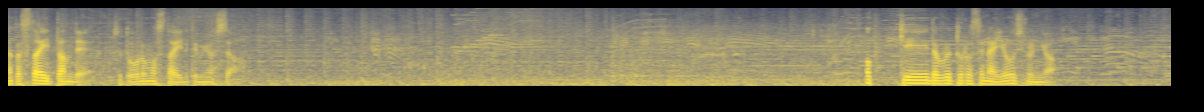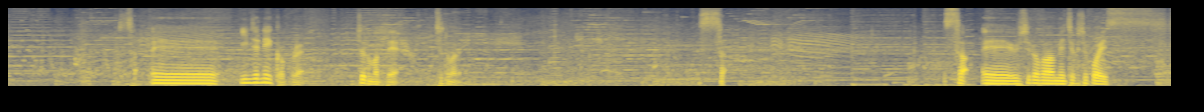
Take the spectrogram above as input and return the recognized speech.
なんかスタイいたんでちょっと俺もスタイ入れてみました。オッケーダブル取らせないよ後ろには。さえー、いいんじゃねえかこれ。ちょっと待って。ちょっと待って。さあえー、後ろがめちゃくちゃ怖いっす。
